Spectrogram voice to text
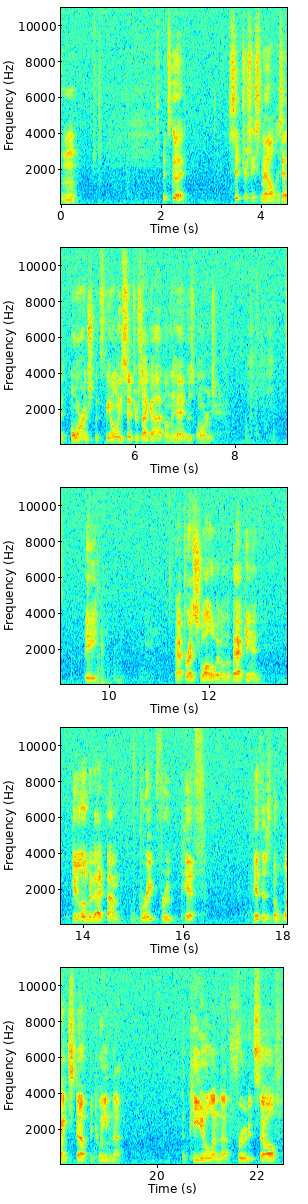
Mmm. It's good citrusy smell. I said orange. That's the only citrus I got on the head was orange. The after I swallow it on the back end, get a little bit of that um, grapefruit pith. Pith is the white stuff between the the peel and the fruit itself.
